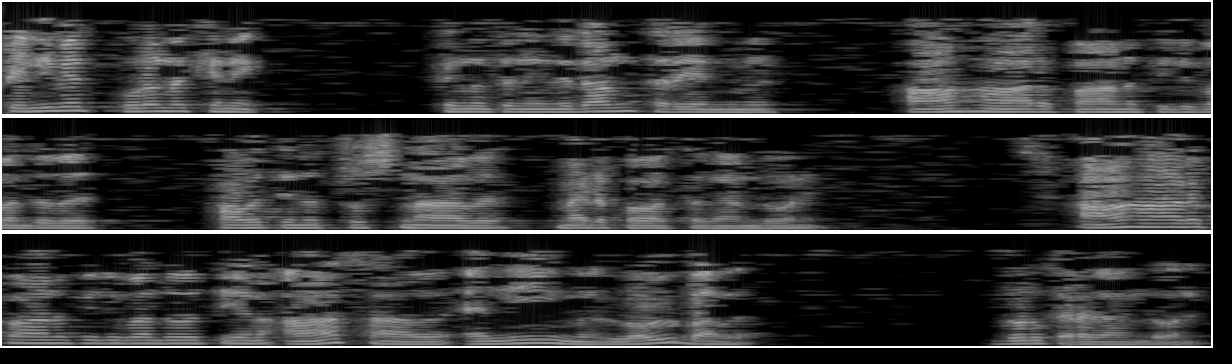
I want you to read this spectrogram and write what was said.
පිළිවෙත් පුරන කෙනෙක් පින්වතුනි නිරන්තරයෙන්ම ආහාර පාන පිළිබඳව පවතින තෘෂ්ණාව මැඩපවත්ව ගන්න ඕනේ. ආහාර පාන පිළිබඳව තියෙන ආසාව, ඇලීම, ලොල් බව දුරු කර ගන්න ඕනේ.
